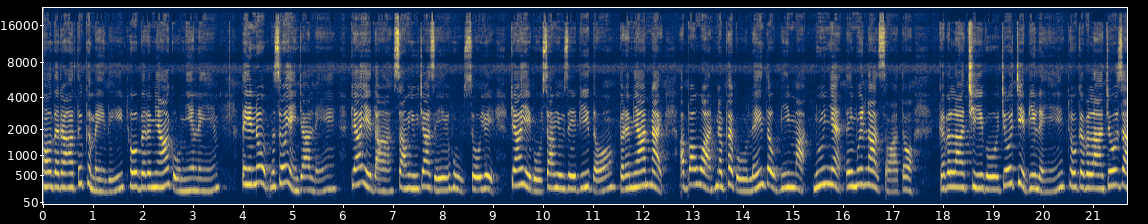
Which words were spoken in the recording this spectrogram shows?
ဟောတရာဒုက္ခမိန်သည် ထိုဗရမ ्या ကိုမြင်လျင်သင်တို့မစိုးရင်ကြလင်ပြားရည်သာဆောင်ယူကြစေဟုဆို၍ပြားရည်ကိုဆောင်ယူစေပြီးတော့ဗရမ ्या ၌အပေါဝနှစ်ဖက်ကိုလိမ့်တုပ်ပြီးမှနူးညံ့တိမ်မွေးလှစွာသောကပလာချီကိုကြိုးကြည့်ပြီးလျင် ထိုကပလာကျိုးစာ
